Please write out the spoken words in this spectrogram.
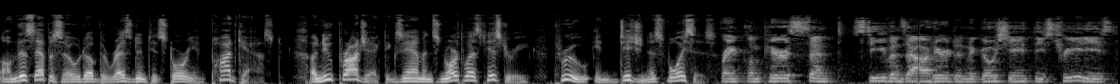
On this episode of the Resident Historian podcast, a new project examines Northwest history through indigenous voices. Franklin Pierce sent Stevens out here to negotiate these treaties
